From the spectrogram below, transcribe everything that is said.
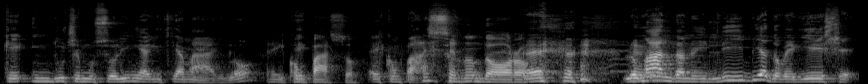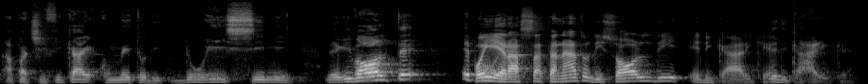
che induce Mussolini a richiamarlo. È il compasso. È il compasso. Non d'oro. Eh, lo mandano in Libia dove riesce a pacificare con metodi durissimi le rivolte. E Poi era assatanato di soldi e di cariche. e di cariche.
